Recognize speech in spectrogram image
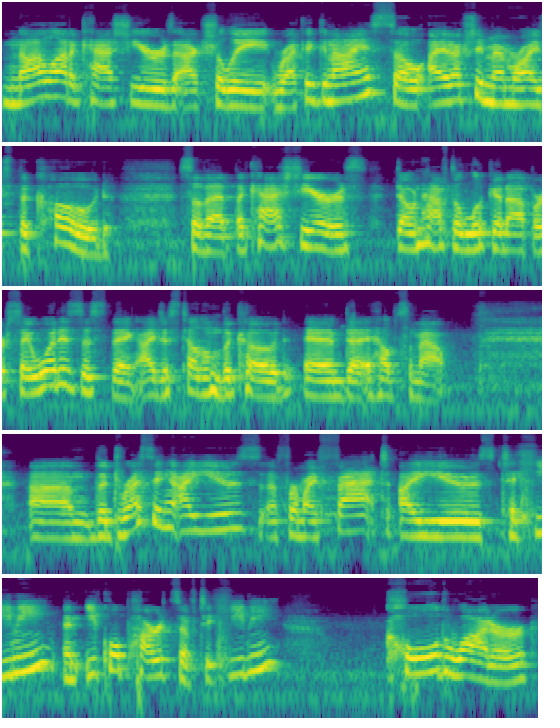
not a lot of cashiers actually recognize. So I've actually memorized the code so that the cashiers don't have to look it up or say, What is this thing? I just tell them the code and uh, it helps them out. Um, the dressing I use uh, for my fat, I use tahini and equal parts of tahini, cold water,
